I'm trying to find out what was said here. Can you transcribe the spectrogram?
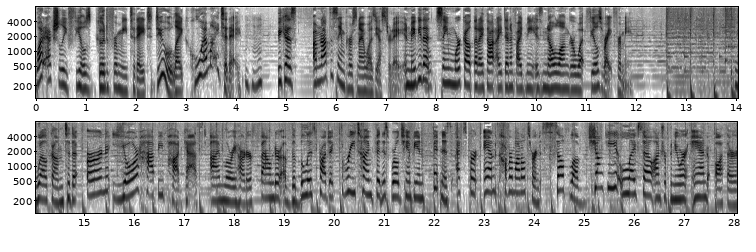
What actually feels good for me today to do? Like, who am I today? Because I'm not the same person I was yesterday. And maybe that same workout that I thought identified me is no longer what feels right for me. Welcome to the Earn Your Happy podcast. I'm Lori Harder, founder of the Bliss Project, three time fitness world champion, fitness expert, and cover model turned self love junkie, lifestyle entrepreneur, and author.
